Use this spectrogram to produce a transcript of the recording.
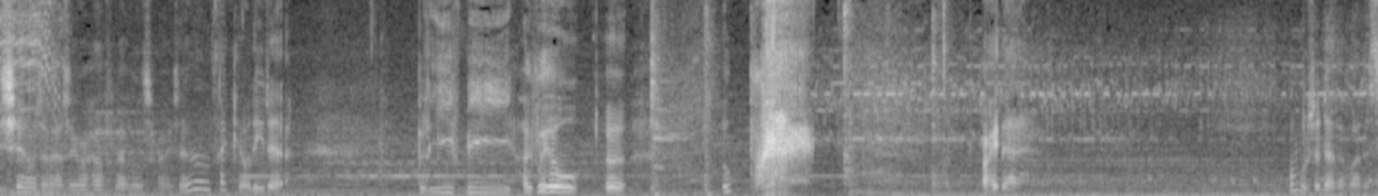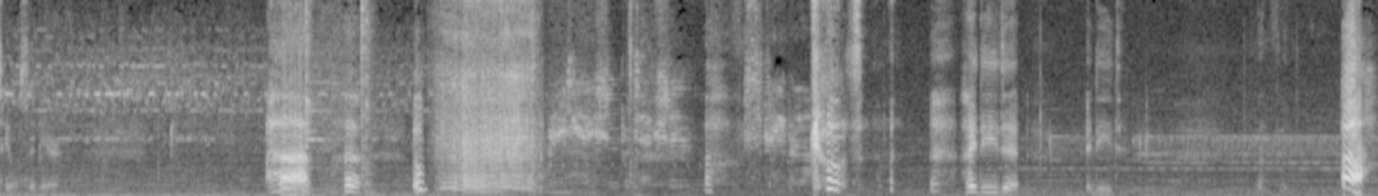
Shield at zero health levels, right? Oh, thank you, I'll need it. Believe me, I will. Uh. Oop. Right there. Oh, there's another one. Let's see what's in here. Ah! Oh, Radiation protection. oh God! I need it. I need. Nothing. Ah!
